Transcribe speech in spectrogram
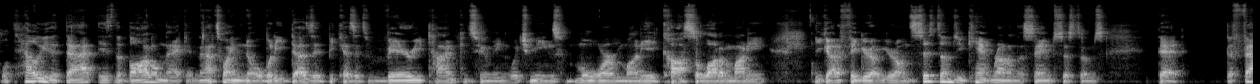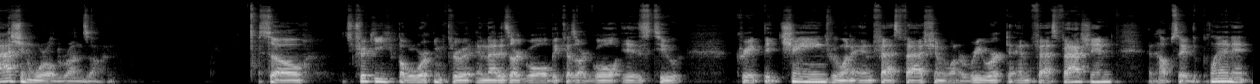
will tell you that that is the bottleneck and that's why nobody does it because it's very time consuming which means more money it costs a lot of money you got to figure out your own systems you can't run on the same systems that the fashion world runs on so it's tricky, but we're working through it, and that is our goal because our goal is to create big change. We want to end fast fashion. We want to rework to end fast fashion and help save the planet.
